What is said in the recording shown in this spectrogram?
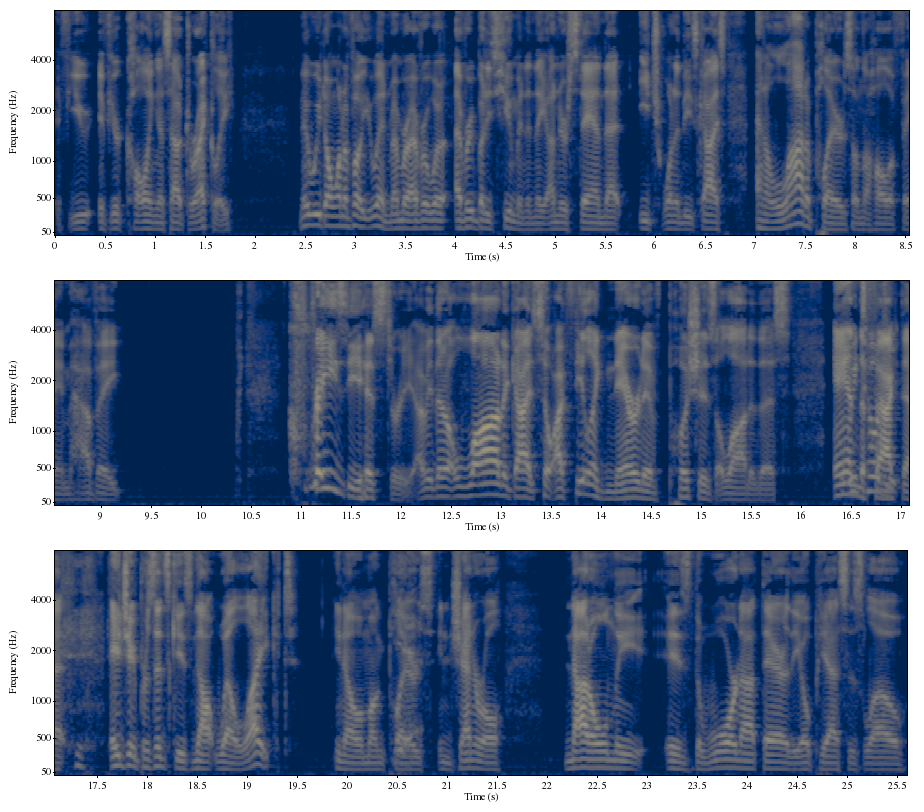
if you if you're calling us out directly, maybe we don't want to vote you in. Remember, everyone, everybody's human, and they understand that each one of these guys and a lot of players on the Hall of Fame have a crazy history. I mean, there are a lot of guys. So I feel like narrative pushes a lot of this, and We the fact that AJ Pierzynski is not well liked, you know, among players in general. Not only is the WAR not there, the OPS is low,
